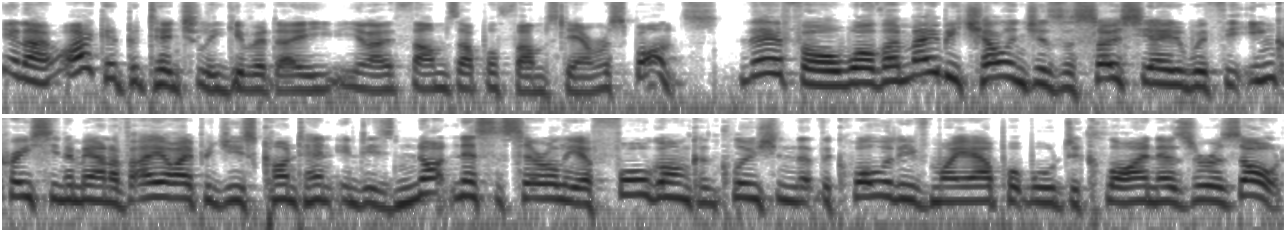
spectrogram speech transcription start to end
you know, I could potentially give it a, you know, thumbs up or thumbs down response. Therefore, while there may be challenges associated with the increasing amount of AI produced content, it is not necessarily a foregone conclusion that the quality of my output will decline as a result.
